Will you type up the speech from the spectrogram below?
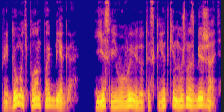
придумать план побега. Если его выведут из клетки, нужно сбежать.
